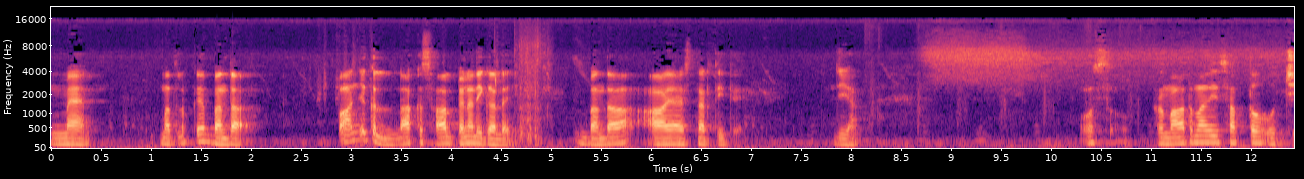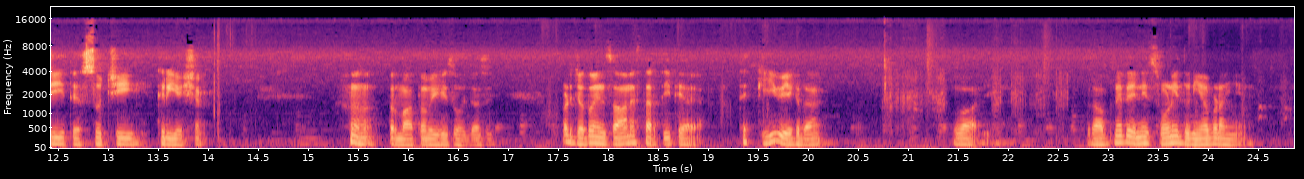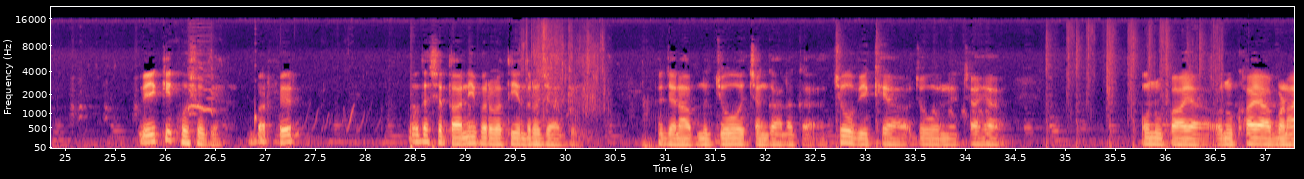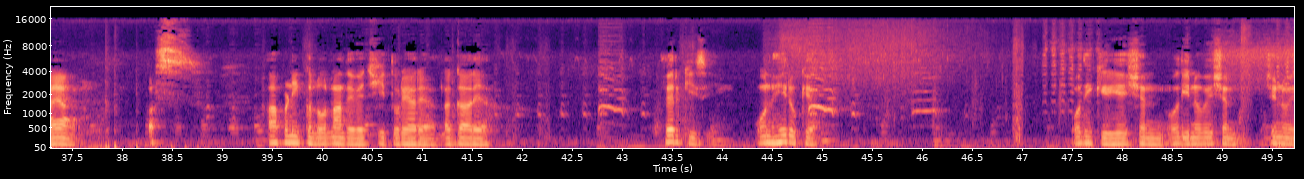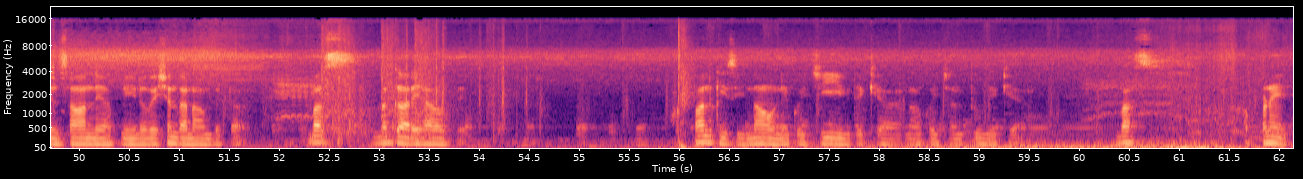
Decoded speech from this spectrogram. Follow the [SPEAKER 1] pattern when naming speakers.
[SPEAKER 1] ਮੈਨ ਮਤਲਬ ਕਿ ਬੰਦਾ 5 ਲੱਖ ਸਾਲ ਪਹਿਲਾਂ ਦੀ ਗੱਲ ਹੈ ਜੀ। ਬੰਦਾ ਆਇਆ ਇਸ ਧਰਤੀ ਤੇ। ਜੀ ਹਾਂ। ਉਸ ਪ੍ਰਮਾਤਮਾ ਦੀ ਸਭ ਤੋਂ ਉੱਚੀ ਤੇ ਸੁੱਚੀ ਕ੍ਰੀਏਸ਼ਨ ਪਰਮਾਤਮਾ ਵੀ ਇਹੀ ਸੋਚਦਾ ਸੀ। ਪਰ ਜਦੋਂ ਇਨਸਾਨ ਇਸ ਧਰਤੀ ਤੇ ਆਇਆ ਤੇ ਕੀ ਵੇਖਦਾ ਵਾਹ ਜੀ। ਰੱਬ ਨੇ ਤੇ ਇੰਨੀ ਸੋਹਣੀ ਦੁਨੀਆ ਬਣਾਈ ਹੈ। ਵੇਖ ਕੇ ਖੁਸ਼ ਹੋ ਗਿਆ। ਪਰ ਫਿਰ ਉਹਦਾ ਸ਼ੈਤਾਨੀ ਪ੍ਰਵਰਤੀ ਅੰਦਰੋਂ ਜਾਗ ਗਈ ਤੇ ਜਨਾਬ ਨੂੰ ਜੋ ਚੰਗਾ ਲੱਗਾ, ਜੋ ਵੇਖਿਆ, ਜੋ ਉਹਨੇ ਚਾਹਿਆ, ਉਹਨੂੰ ਪਾਇਆ, ਉਹਨੂੰ ਖਾਇਆ, ਬਣਾਇਆ, ਬਸ ਆਪਣੀ ਕਲੋਲਾਂ ਦੇ ਵਿੱਚ ਹੀ ਤੁਰਿਆ ਰਿਹਾ, ਲੱਗਾ ਰਿਹਾ। ਫਿਰ ਕੀ ਸੀ? ਉਹ ਨਹੀਂ ਰੁਕਿਆ। ਉਹਦੀ ਕ੍ਰੀਏਸ਼ਨ ਉਹਦੀ ਇਨੋਵੇਸ਼ਨ ਜਿਹਨੂੰ ਇਨਸਾਨ ਨੇ ਆਪਣੀ ਇਨੋਵੇਸ਼ਨ ਦਾ ਨਾਮ ਦਿੱਤਾ, ਬਸ ਲੱਗਾ ਰਿਹਾ ਉੱਤੇ ਫਲ ਕੀ ਸੀ? ਨਾ ਉਹਨੇ ਕੋਈ ਜੀਵ ਦੇਖਿਆ, ਨਾ ਕੋਈ ਜੰਤੂ ਦੇਖਿਆ ਬਸ ਆਪਣੇ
